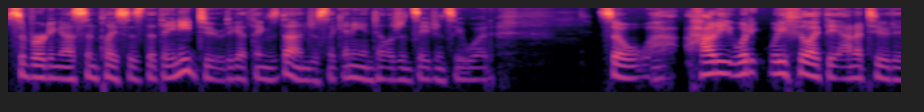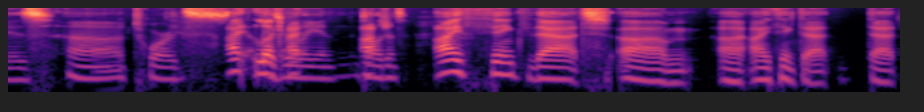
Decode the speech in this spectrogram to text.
subverting us in places that they need to to get things done, just like any intelligence agency would. So, how do you what do you, what do you feel like the attitude is uh, towards I, look, Israeli I, intelligence? I, I think that um, uh, I think that that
